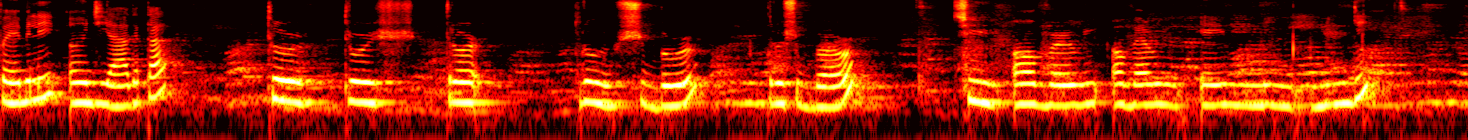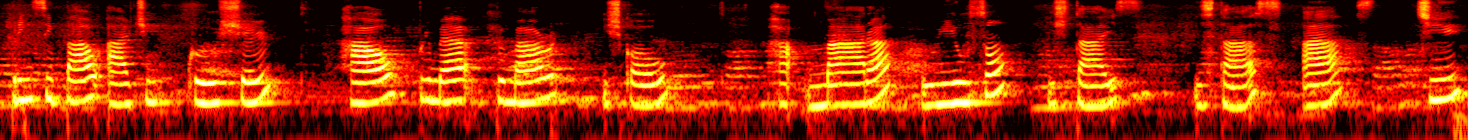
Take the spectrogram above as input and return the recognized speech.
family and Agatha Trushburr Trushburr to overwhelming principal art crucial how primary school Mara Wilson estás estás a ti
